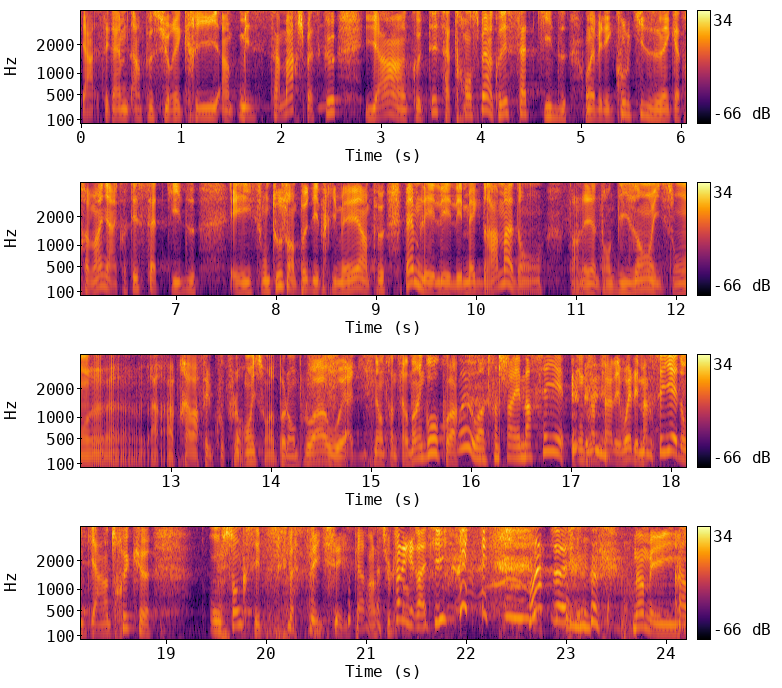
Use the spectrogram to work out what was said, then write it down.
Il y a- C'est quand même un peu surécrit, un- mais ça marche parce que il y a un côté, ça transmet un côté sad kids. On avait les cool kids des années 80, il y a un côté sad kids et ils sont tous un peu déprimés, un peu même les, les, les mecs drama dans dans, les, dans 10 ans ils sont euh, après avoir fait le cours Florent ils sont à Pôle Emploi ou à Disney en train de faire dingo quoi Ouais, ou en train de faire les Marseillais. en train de faire les ouais les Marseillais donc il y a un truc euh, on sent que c'est c'est c'est c'est hyper insultant Pas gratuit. non mais il y, a-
